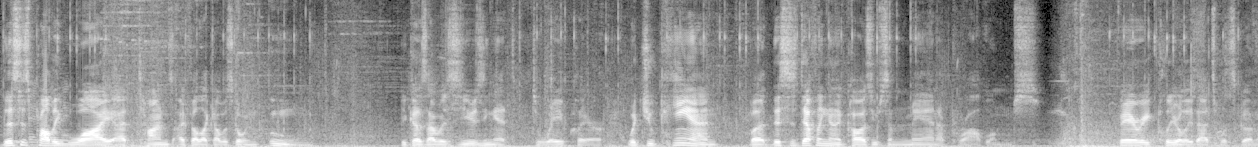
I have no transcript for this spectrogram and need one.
this is probably why at times I felt like I was going oom. Because I was using it to wave clear. Which you can, but this is definitely going to cause you some mana problems. Very clearly that's what's gonna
